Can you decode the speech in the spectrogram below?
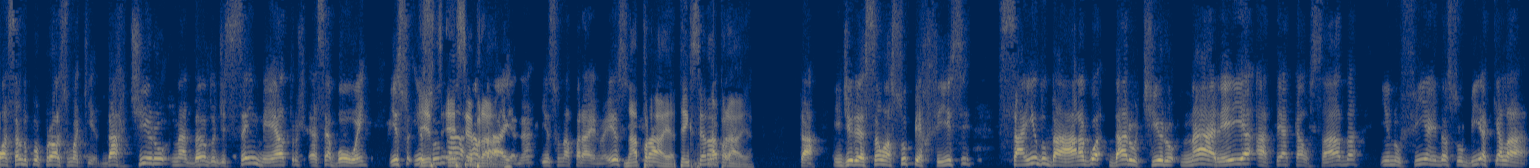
passando para o próximo aqui. Dar tiro nadando de 100 metros. Essa é boa, hein? Isso, isso esse, na, esse é na praia, né? Isso na praia, não é isso? Na praia, tem que ser na, na praia. praia. Tá. Em direção à superfície, saindo da água, dar o tiro na areia até a calçada e no fim ainda subir aquela,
